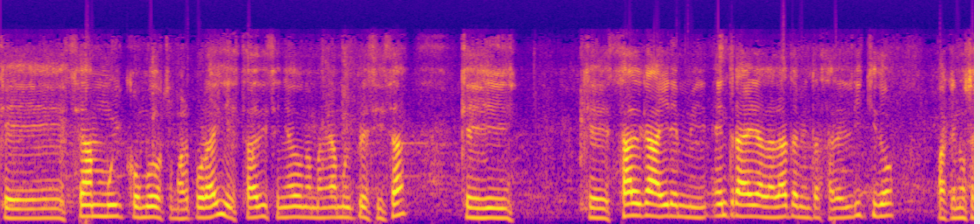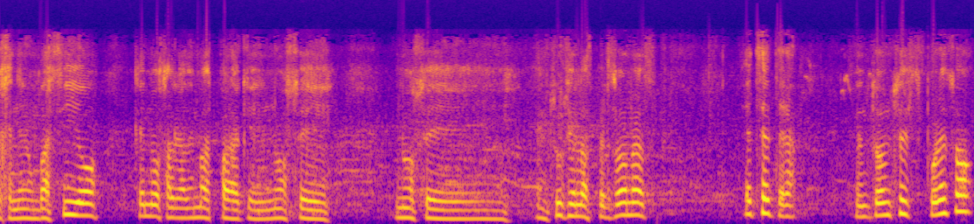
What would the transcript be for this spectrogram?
que sea muy cómodo tomar por ahí. Está diseñado de una manera muy precisa que, que salga aire, entra aire a la lata mientras sale el líquido para que no se genere un vacío, que no salga además para que no se, no se ensucien las personas, etcétera. Entonces, por eso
